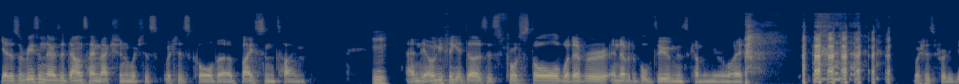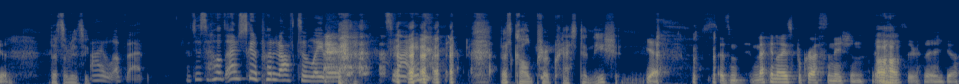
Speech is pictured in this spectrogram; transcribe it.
Yeah, there's a reason there's a downtime action which is which is called uh, buy some time. Mm. And the only thing it does is forestall whatever inevitable doom is coming your way, which is pretty good. That's amazing. I love that. I just hold. I'm just gonna put it off till later. It's fine. That's called procrastination. Yes. It's mechanized procrastination. Uh-huh. Monster. There you go.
